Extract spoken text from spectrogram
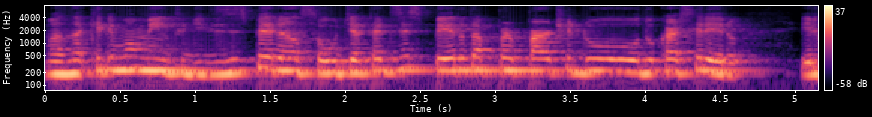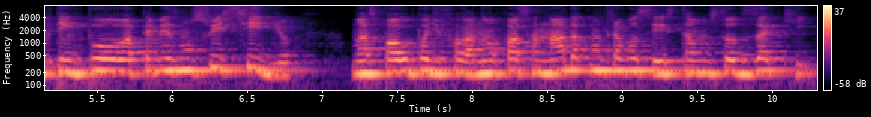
mas naquele momento de desesperança ou de até desespero da por parte do, do carcereiro, ele tentou até mesmo suicídio, mas Paulo pode falar: não faça nada contra você, estamos todos aqui.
